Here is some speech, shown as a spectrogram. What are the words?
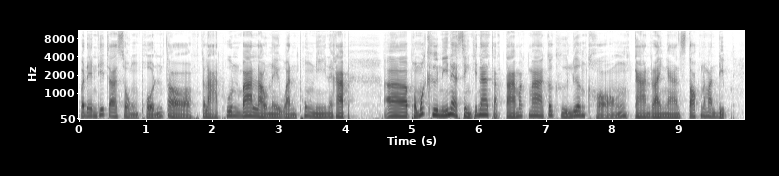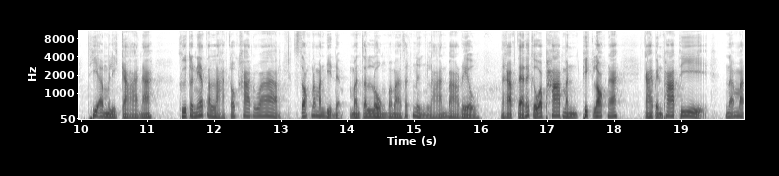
ประเด็นที่จะส่งผลต่อตลาดหุ้นบ้านเราในวันพรุ่งนี้นะครับผมว่าคืนนี้เนี่ยสิ่งที่น่าจับตามาก ๆ ก็คือเรื่องของการรายงานสต็อกน้ำมันดิบ ที่อเมริกานะ คือตอนนี้ตลาดเขาคาดว่าสต็อกน้ำมันดิบเนี่ยมันจะลงประมาณสัก 1 ล้านบาร์เรลนะครับ แต่ถ้าเกิดว่าภาพมันพลิกล็อกนะ กลายเป็นภาพที่น้ำมัน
